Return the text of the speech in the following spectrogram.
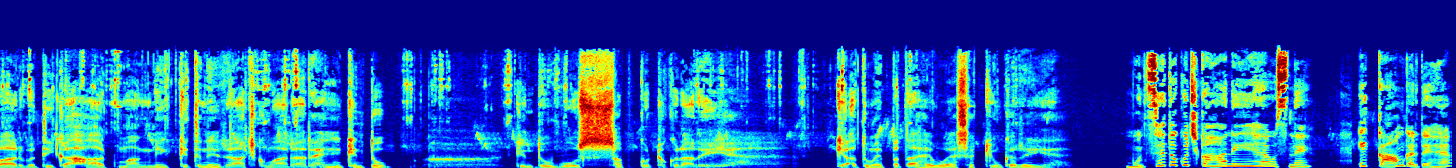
पार्वती का हाथ मांगने कितने राजकुमार आ रहे हैं किंतु किंतु वो सबको ठुकरा रही है। क्या तुम्हें पता है वो ऐसा क्यों कर रही है? मुझसे तो कुछ कहा नहीं है उसने। एक काम करते हैं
